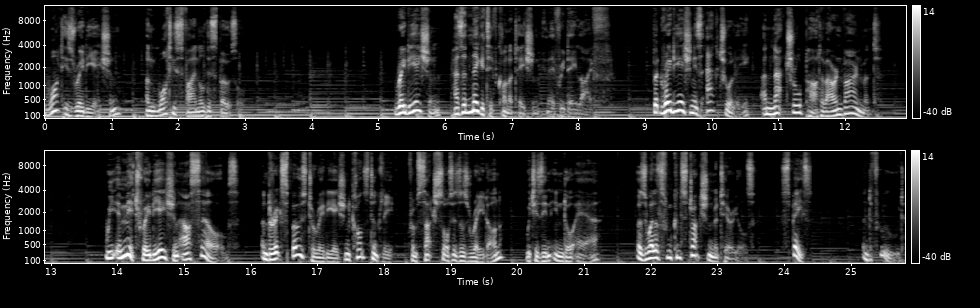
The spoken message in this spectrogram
what is radiation and what is final disposal? Radiation has a negative connotation in everyday life. But radiation is actually a natural part of our environment. We emit radiation ourselves and are exposed to radiation constantly from such sources as radon, which is in indoor air, as well as from construction materials, space, and food.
